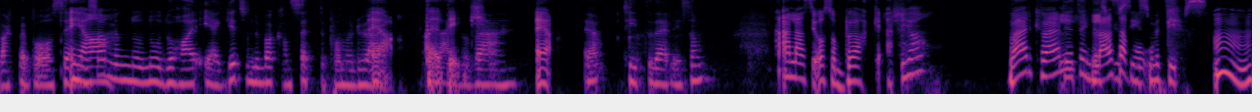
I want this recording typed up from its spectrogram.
vært med på å se, Ja. liksom, men noe, noe du har eget, som du bare kan sette på når du er Ja, det er og Det er, Ja. ja, tid til det, liksom. Jeg leser jo også bøker. Ja, Hver kveld det tenker jeg skulle jeg si som et bok. tips. Mm.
